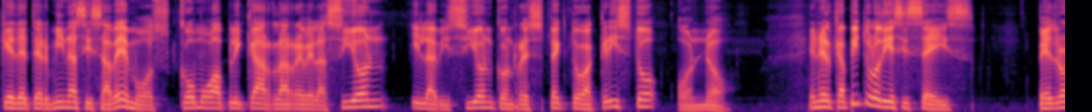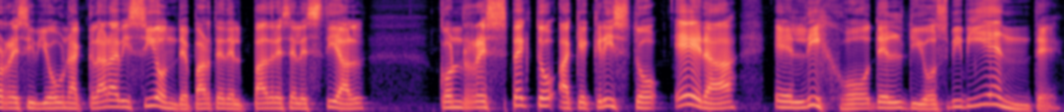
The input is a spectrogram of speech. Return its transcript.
que determina si sabemos cómo aplicar la revelación y la visión con respecto a Cristo o no. En el capítulo 16, Pedro recibió una clara visión de parte del Padre Celestial con respecto a que Cristo era el Hijo del Dios viviente.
